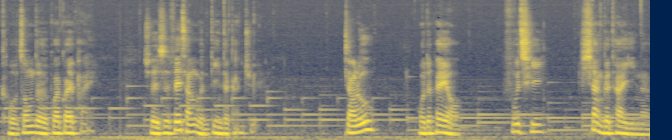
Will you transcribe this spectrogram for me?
口中的乖乖牌，所以是非常稳定的感觉。假如我的配偶夫妻像个太阴呢？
